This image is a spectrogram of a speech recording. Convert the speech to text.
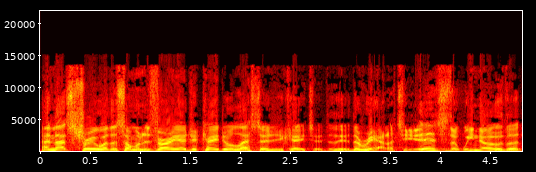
And that's true whether someone is very educated or less educated. The, the, reality is that we know that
